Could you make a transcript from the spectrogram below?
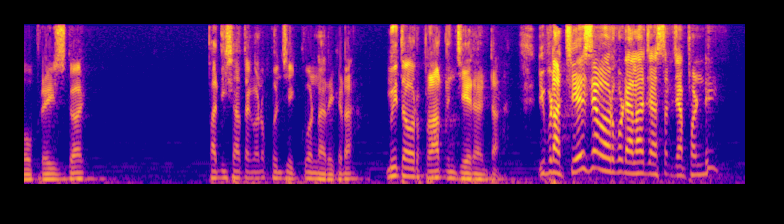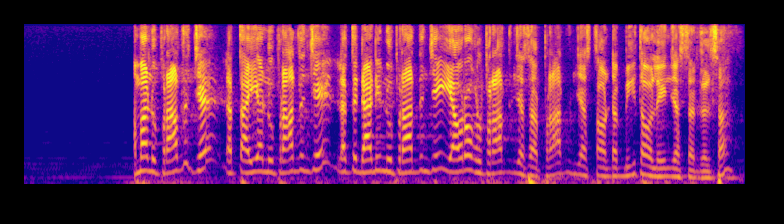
ఓ ప్రైజ్ గాడ్. పది శాతం కూడా కొంచెం ఎక్కువ ఉన్నారు ఇక్కడ. మిగతా వారు ప్రార్థన చేయరంట. ఇప్పుడు ఆ చేసేవారు కూడా ఎలా చేస్తారు చెప్పండి? అమ్మా నువ్వు ప్రార్థన చేయి లేకపోతే అయ్యా నువ్వు ప్రార్థన చేయి లేకపోతే డాడీ నువ్వు ప్రార్థన చేయి ఎవరో ఒకరు ప్రార్థన చేస్తారు. ప్రార్థన చేస్తా ఉంటా మిగతా వాళ్ళు ఏం చేస్తారు తెలుసా?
